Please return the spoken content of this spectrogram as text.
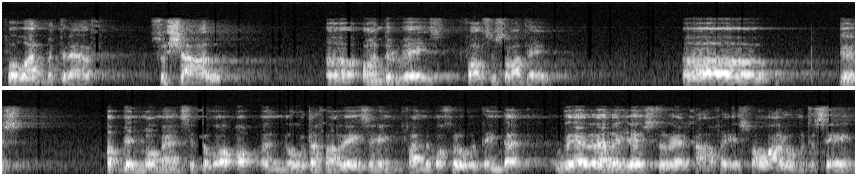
voor wat betreft sociaal, uh, onderwijs, volksgezondheid. Uh, dus op dit moment zitten we op een nota van wijziging van de begroting dat weer wel een juiste weergave is van waar we moeten zijn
